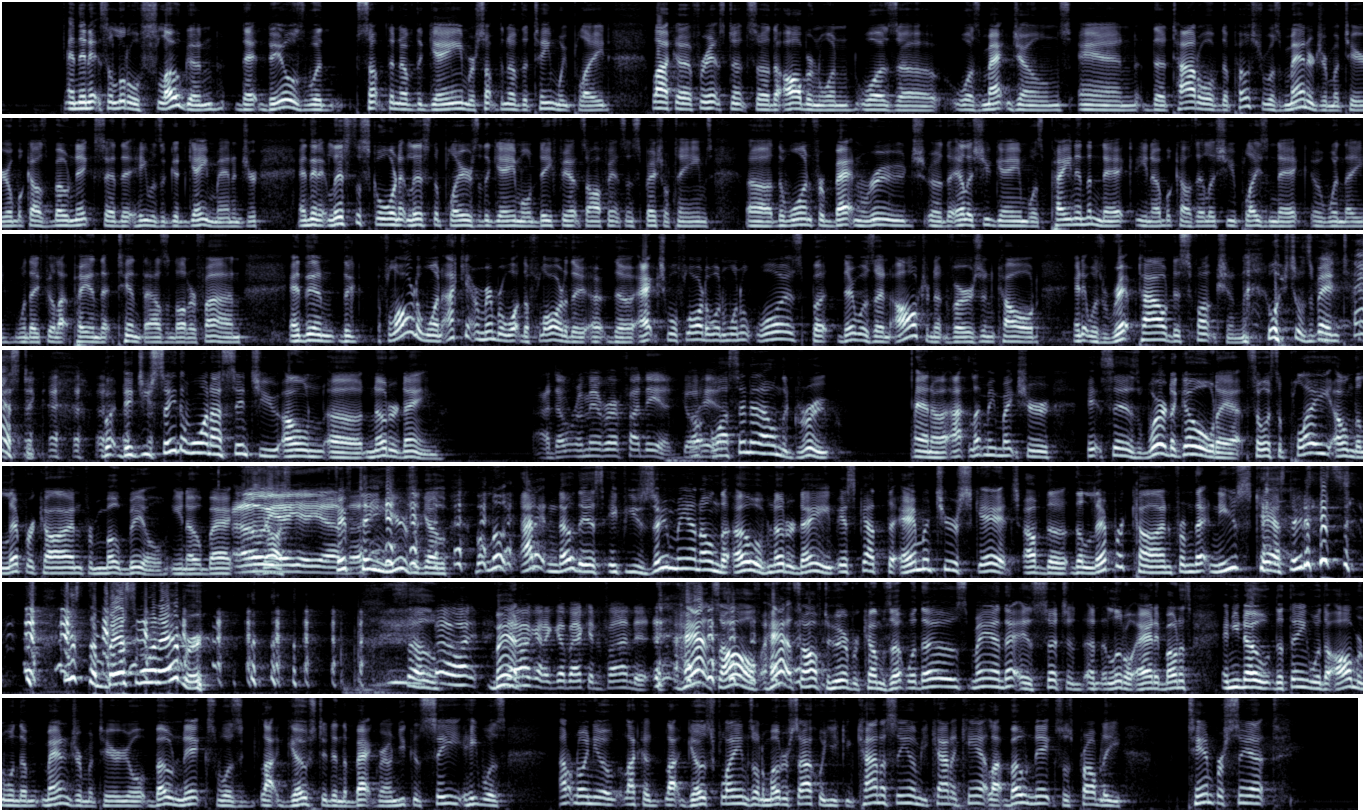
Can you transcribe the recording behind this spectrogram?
and then it's a little slogan that deals with something of the game or something of the team we played. Like, uh, for instance, uh, the Auburn one was uh, was Mac Jones, and the title of the poster was manager material because Bo Nix said that he was a good game manager. And then it lists the score and it lists the players of the game on defense, offense, and special teams. Uh, the one for Baton Rouge, uh, the LSU game, was pain in the neck, you know, because LSU plays neck uh, when they when they feel like paying that ten thousand dollar fine. And then the Florida one, I can't remember what the Florida the the actual Florida one was, but there was an alternate version called, and it was reptile dysfunction, which was fantastic. but did you see the one I sent you on uh, Notre Dame? I don't remember if I did. Go ahead. Well, I sent it out on the group, and uh, I, let me make sure it says where the gold at. So it's a play on the leprechaun from Mobile, you know, back oh gosh, yeah yeah yeah, fifteen years ago. But look, I didn't know this. If you zoom in on the O of Notre Dame, it's got the amateur sketch of the the leprechaun from that newscast, dude. It's it's the best one ever. So, oh, I, man, I got to go back and find it. hats off, hats off to whoever comes up with those. Man, that is such a, a, little added bonus. And you know, the thing with the Auburn one, the manager material, Bo Nix was like ghosted in the background. You could see he was. I don't know, you know, like a like ghost flames on a motorcycle. You can kind of see them, you kind of can't. Like Bo Nix was probably ten percent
